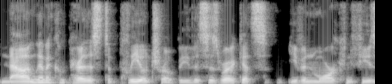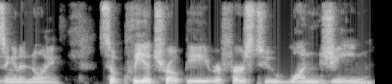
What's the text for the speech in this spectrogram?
now I'm going to compare this to pleiotropy. This is where it gets even more confusing and annoying. So pleiotropy refers to one gene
